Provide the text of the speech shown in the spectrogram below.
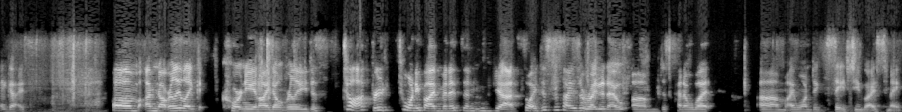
Hey guys. Um, I'm not really like Courtney and I don't really just talk for 25 minutes and yeah, so I just decided to write it out. Um, just kind of what um, I wanted to say to you guys tonight.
